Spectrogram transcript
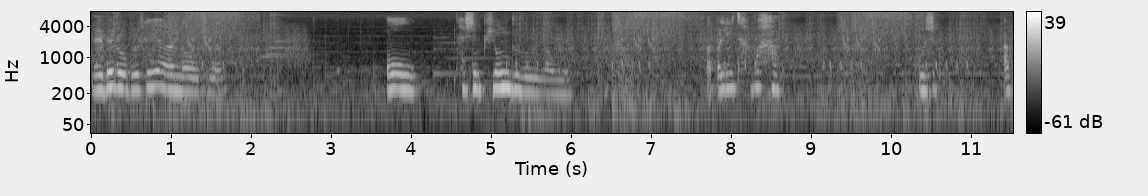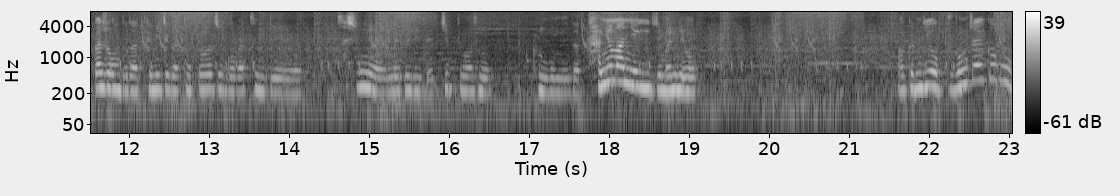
레벨업을 해야 나오지만 오 대신 비용들은 나오네. 아 빨리 잡아. 뭐지 아까 전보다 데미지가 더 떨어진 것 같은데 사실은 얘네들이 맷집 좋아서 그런 겁니다. 당연한 얘기지만요. 아 근데요 부롱자의 거부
